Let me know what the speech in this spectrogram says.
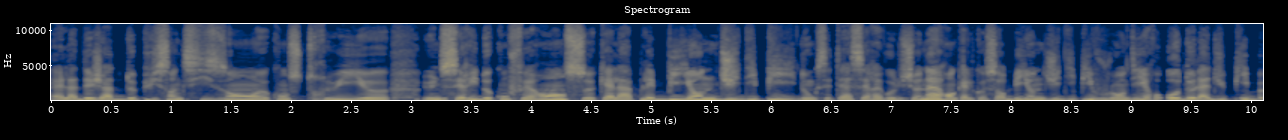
elle a déjà depuis 5-6 ans construit une série de conférences qu'elle a appelées Beyond GDP. Donc c'était assez révolutionnaire en quelque sorte, Beyond GDP voulant dire au-delà du PIB.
